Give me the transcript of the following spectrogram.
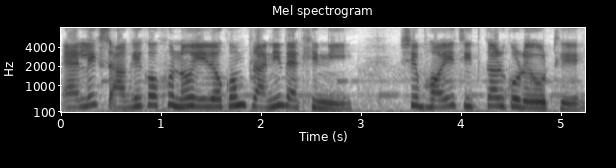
অ্যালেক্স আগে কখনো এরকম প্রাণী দেখেনি। সে ভয়ে চিৎকার করে ওঠে।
